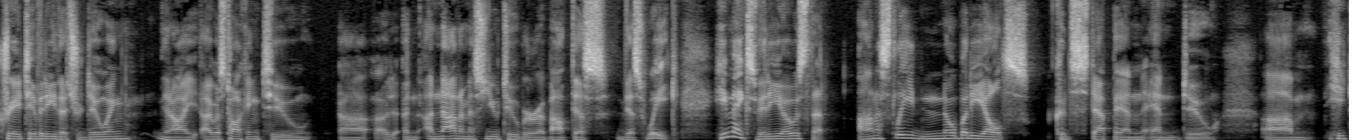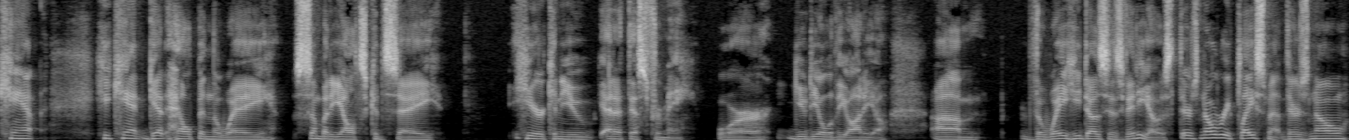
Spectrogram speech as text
creativity that you're doing. You know, I, I was talking to uh, an anonymous YouTuber about this this week. He makes videos that honestly nobody else could step in and do. Um, he can't he can't get help in the way somebody else could say, "Here, can you edit this for me?" or "You deal with the audio." Um, the way he does his videos, there's no replacement. There's no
